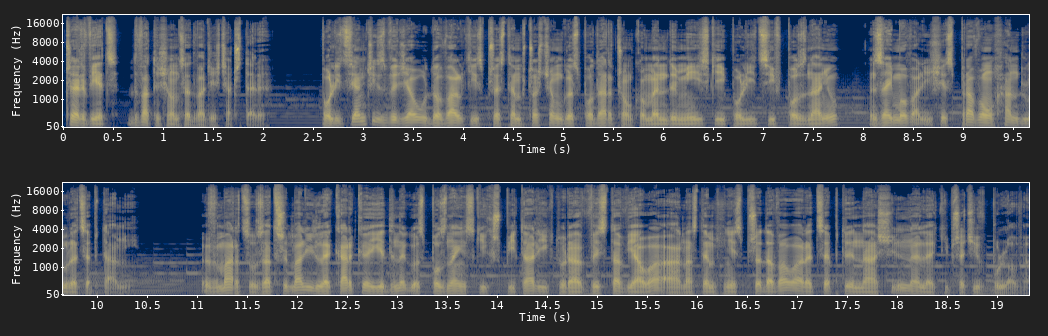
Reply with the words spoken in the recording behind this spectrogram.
Czerwiec 2024. Policjanci z Wydziału do Walki z Przestępczością Gospodarczą Komendy Miejskiej Policji w Poznaniu zajmowali się sprawą handlu receptami. W marcu zatrzymali lekarkę jednego z poznańskich szpitali, która wystawiała, a następnie sprzedawała recepty na silne leki przeciwbólowe.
